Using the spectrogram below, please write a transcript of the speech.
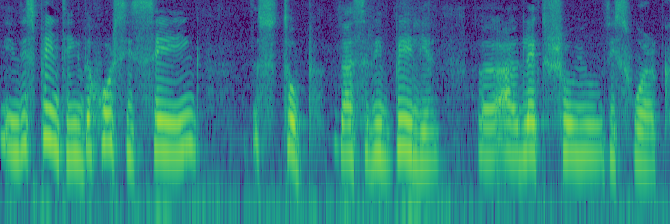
in this painting the horse is saying stop. That's rebellion. Uh, i would like to show you this work.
